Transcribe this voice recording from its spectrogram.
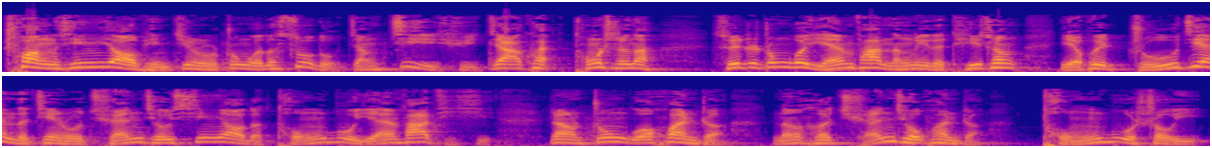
创新药品进入中国的速度将继续加快。同时呢，随着中国研发能力的提升，也会逐渐的进入全球新药的同步研发体系，让中国患者能和全球患者同步受益。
